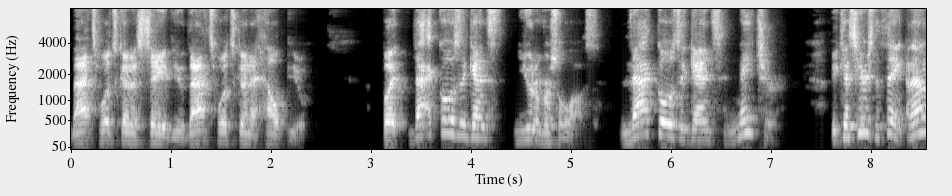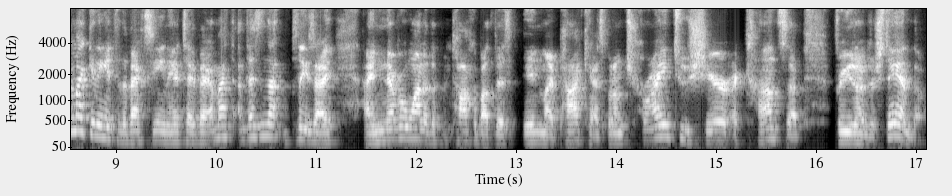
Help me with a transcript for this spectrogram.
That's what's going to save you. That's what's going to help you. But that goes against universal laws. That goes against nature. Because here's the thing, and I'm not getting into the vaccine, anti-vax. I'm not. This is not. Please, I I never wanted to talk about this in my podcast, but I'm trying to share a concept for you to understand. Though,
